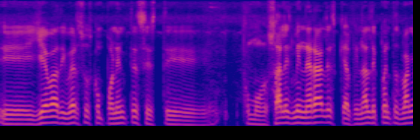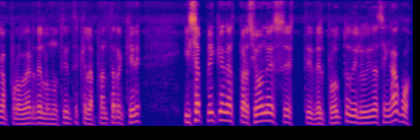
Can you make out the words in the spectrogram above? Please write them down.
eh, lleva diversos componentes este, como sales minerales que al final de cuentas van a proveer de los nutrientes que la planta requiere y se aplican aspersiones este, del producto diluidas en agua.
